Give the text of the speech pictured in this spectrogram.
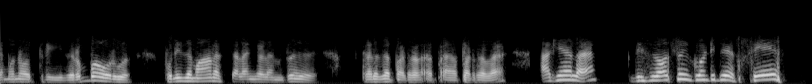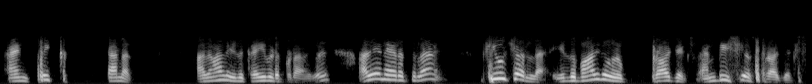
யமுனோத்ரி இது ரொம்ப ஒரு புனிதமான ஸ்தலங்கள் என்று கருதப்படுற படுறவ ஆகையால this is also going to be safe and quick tunnel அதனால இது கைவிடப்படாது. அதே நேரத்தில் ஃபியூச்சர்ல இது மாதிரி ஒரு ப்ராஜெக்ட்ஸ் அம்பிஷியஸ் ப்ராஜெக்ட்ஸ்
